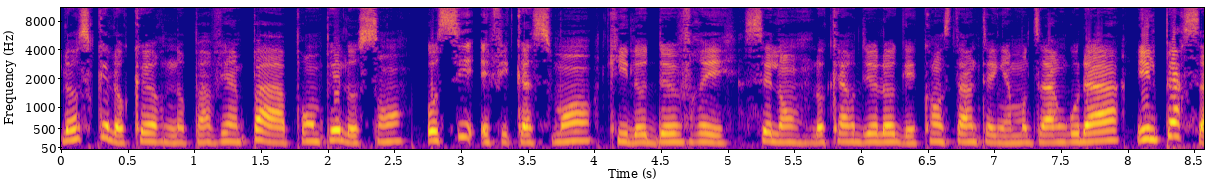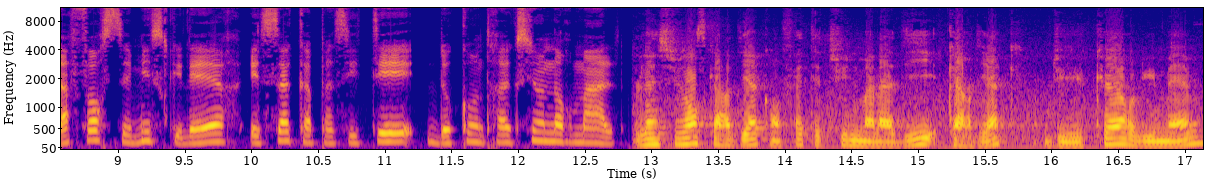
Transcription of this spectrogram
lorsque le cœur ne parvient pas à pomper le sang aussi efficacement qu'il le devrait. Selon le cardiologue Constantin Nyamuzangura, il perd sa force musculaire et sa capacité de contraction normale. L'insuffisance cardiaque en fait est une maladie cardiaque du cœur lui-même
